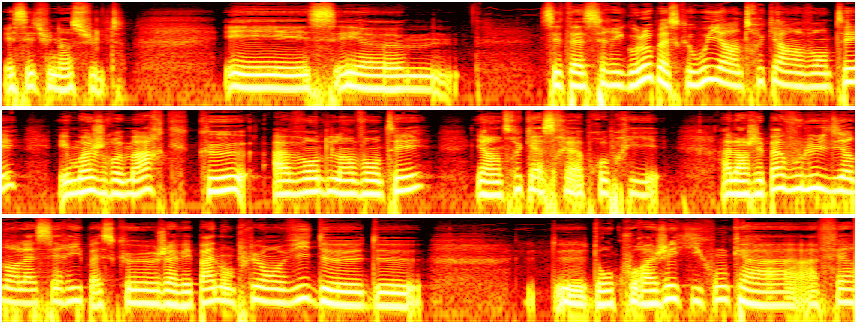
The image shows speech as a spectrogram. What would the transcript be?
Et c'est une insulte. Et c'est euh, assez rigolo parce que oui, il y a un truc à inventer. Et moi, je remarque que avant de l'inventer, il y a un truc à se réapproprier. Alors, j'ai pas voulu le dire dans la série parce que j'avais pas non plus envie de d'encourager de, quiconque à, faire.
